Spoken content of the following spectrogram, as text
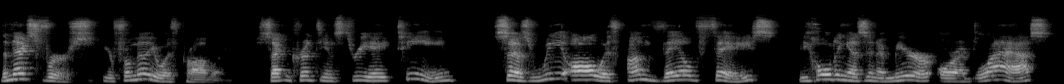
The next verse you're familiar with probably. 2 Corinthians 3:18 says, "We all with unveiled face, beholding as in a mirror or a glass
